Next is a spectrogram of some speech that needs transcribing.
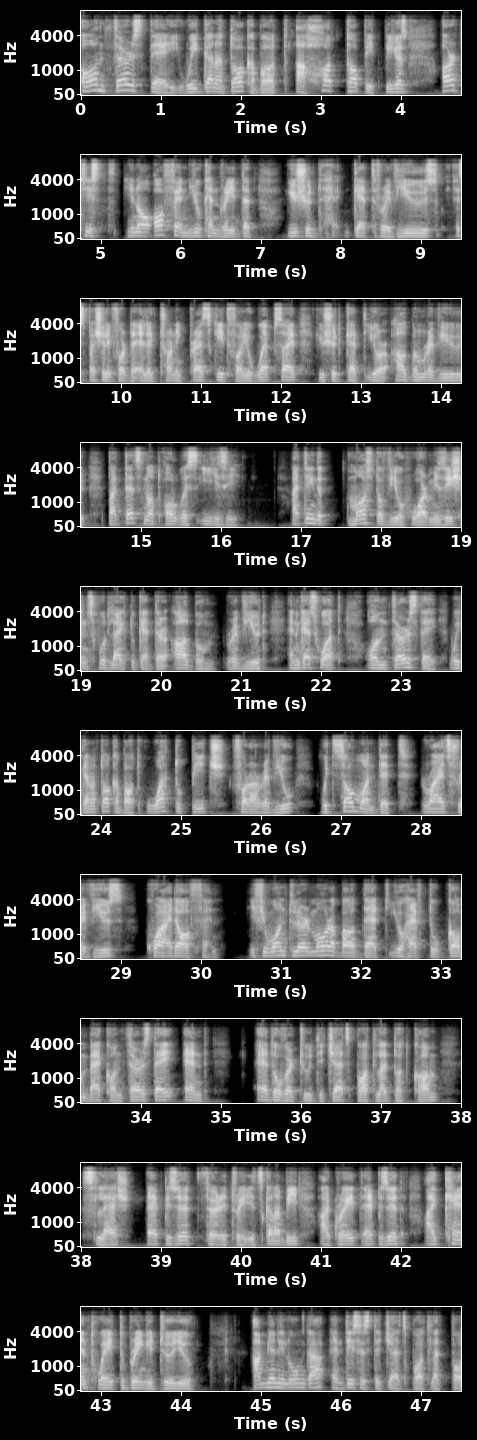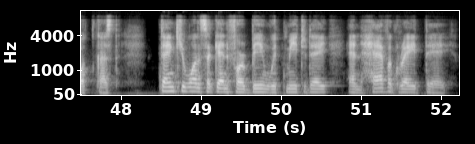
On Thursday, we're gonna talk about a hot topic because artists, you know, often you can read that you should get reviews, especially for the electronic press kit for your website. You should get your album reviewed, but that's not always easy. I think that most of you who are musicians would like to get their album reviewed. And guess what? On Thursday, we're going to talk about what to pitch for a review with someone that writes reviews quite often. If you want to learn more about that, you have to come back on Thursday and head over to thejazzspotlight.com slash episode 33. It's gonna be a great episode. I can't wait to bring it to you. I'm Yanni Lunga, and this is the Jazz Spotlight podcast. Thank you once again for being with me today, and have a great day.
